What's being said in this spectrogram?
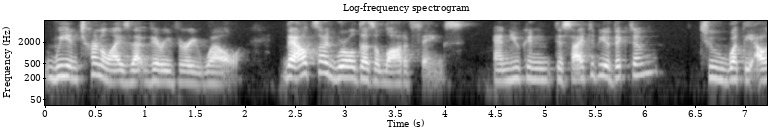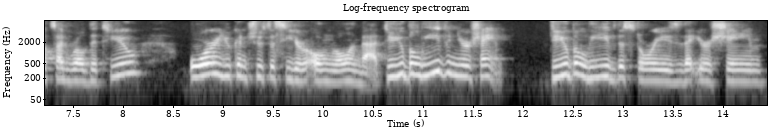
we internalize that very, very well. The outside world does a lot of things and you can decide to be a victim to what the outside world did to you or you can choose to see your own role in that. Do you believe in your shame? Do you believe the stories that your shame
